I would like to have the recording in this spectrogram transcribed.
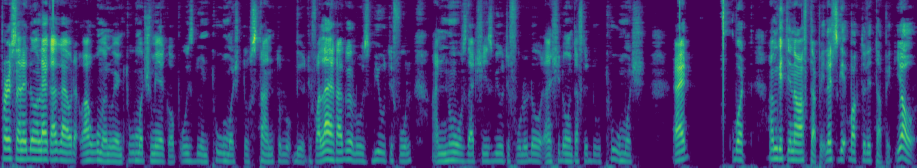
personally don't like a guy with a woman wearing too much makeup who is doing too much to stand to look beautiful. I like a girl who's beautiful and knows that she's beautiful without and she don't have to do too much. Right? But I'm getting off topic. Let's get back to the topic. Yo,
